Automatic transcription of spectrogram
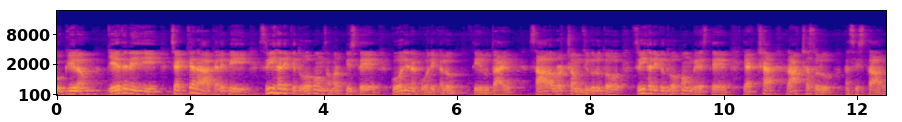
గుగ్గిలం గేదె నెయ్యి చక్కెర కలిపి శ్రీహరికి ధూపం సమర్పిస్తే కోరిన కోరికలు తీరుతాయి. సాలవృక్షం జిగురుతో శ్రీహరికి ధూపం వేస్తే యక్ష రాక్షసులు నశిస్తారు.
